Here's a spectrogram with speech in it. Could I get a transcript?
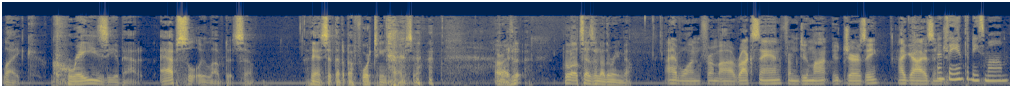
like crazy about it. Absolutely loved it. So, I think I said that about fourteen times now. All right. Who else has another email? I have one from uh, Roxanne from Dumont, New Jersey. Hi, guys. That's Anthony's mom.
